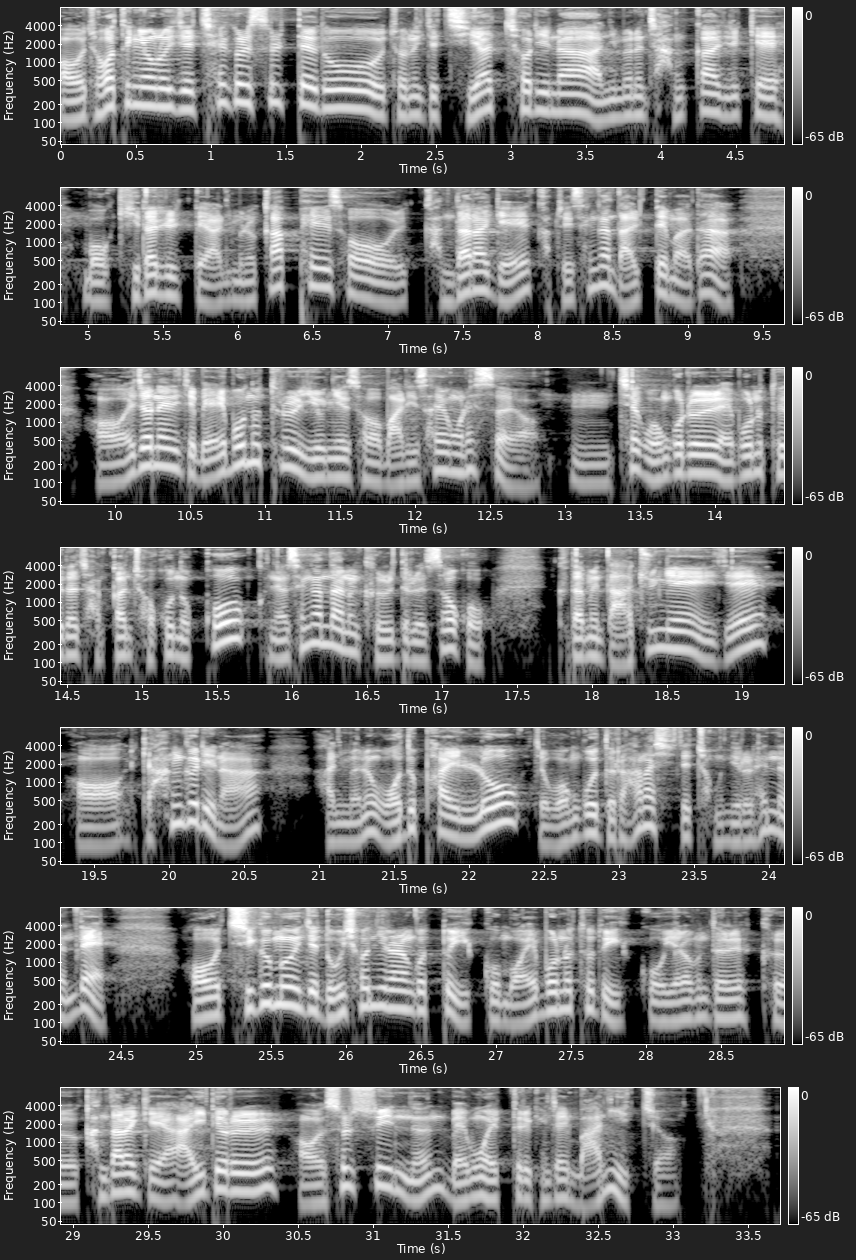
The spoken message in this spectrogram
어, 저 같은 경우는 이제 책을 쓸 때도 저는 이제 지하철이나 아니면은 잠깐 이렇게 뭐 기다릴 때 아니면은 카페에서 간단하게 갑자기 생각날 때마다 어, 예전에는 이제 에버노트를 이용해서 많이 사용을 했어요. 음, 책 원고를 에버노트에다 잠깐 적어 놓고 그냥 생각나는 글들을 써고 그 다음에 나중에 이제 어, 이렇게 한글이나 아니면은 워드 파일로 이제 원고들을 하나씩 이제 정리를 했는데 어, 지금은 이제 노션이라는 것도 있고 뭐 에버노트도 있고 여러분들 그 간단하게 아이디어를 어, 쓸 수 있는 메모 앱들이 굉장히 많이 있죠.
